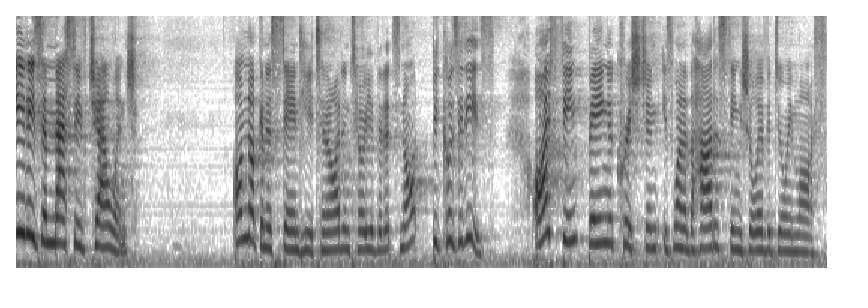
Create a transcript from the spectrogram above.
It is a massive challenge. I'm not going to stand here tonight and tell you that it's not, because it is. I think being a Christian is one of the hardest things you'll ever do in life.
